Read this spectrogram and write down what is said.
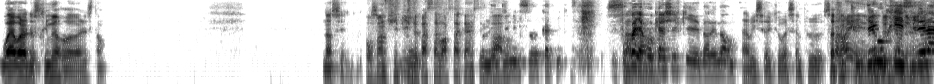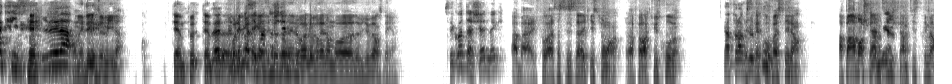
Ouais, voilà, de streamers euh, à l'instant. Non, c'est. Pour 26 piges, de pas savoir ça, quand même, c'est grave. hein. 2100, 4000. Ça, Pourquoi il n'y a aucun chiffre qui est dans les normes? Ah oui, c'est vrai que ouais, c'est un peu. Ça Ah, fluctue. ouais, T'es où, il est Chris? Il est là, Chris Il est là On est de 2000. T'es un peu. T'es un peu. plus Vous voulez pas, 2000, les gars, c'est quoi dites ta de donner chaîne le, le vrai nombre de viewers, les gars? C'est quoi ta chaîne, mec? Ah bah, il faudra, ça c'est ça la question, hein. Il va falloir que tu trouves. Il va falloir que je serait trop trouve. facile, hein. Apparemment, je suis un Ah, petit, je suis un petit streamer.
